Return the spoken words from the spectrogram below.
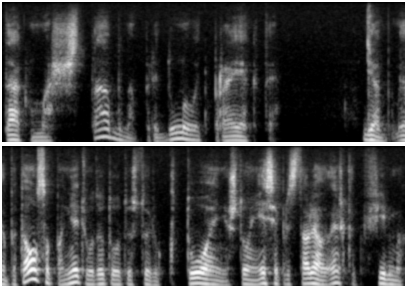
так масштабно придумывать проекты я, я пытался понять вот эту вот историю, кто они, что они. Я себе представлял, знаешь, как в фильмах,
